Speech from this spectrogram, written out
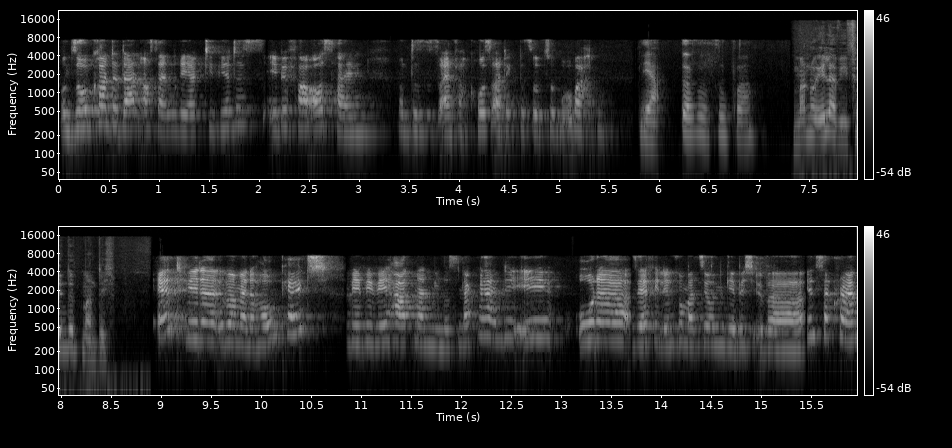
Und so konnte dann auch sein reaktiviertes EBV ausheilen. Und das ist einfach großartig, das so zu beobachten. Ja, das ist super. Manuela, wie findet man dich? Entweder über meine Homepage www.hartmann-nackenheim.de oder sehr viele Informationen gebe ich über Instagram,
